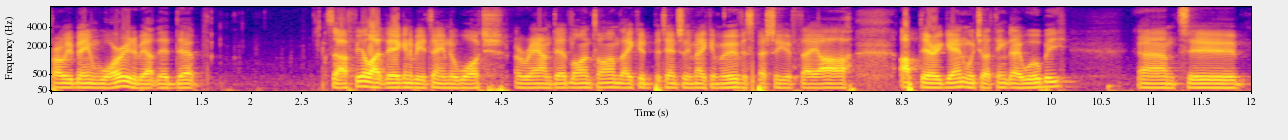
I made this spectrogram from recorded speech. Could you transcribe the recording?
probably being worried about their depth. So I feel like they're going to be a team to watch around deadline time. They could potentially make a move, especially if they are up there again, which I think they will be, um, to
